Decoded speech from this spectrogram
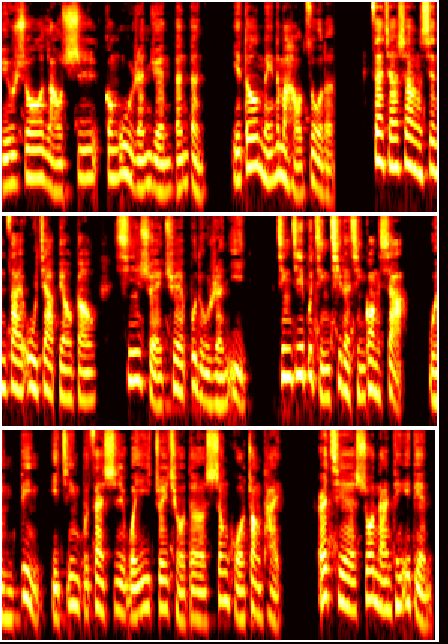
比如说老师、公务人员等等，也都没那么好做了。再加上现在物价飙高，薪水却不如人意，经济不景气的情况下。稳定已经不再是唯一追求的生活状态，而且说难听一点，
